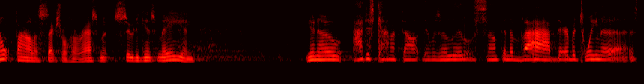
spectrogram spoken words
Don't file a sexual harassment suit against me. And, you know, I just kind of thought there was a little something, a vibe there between us.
